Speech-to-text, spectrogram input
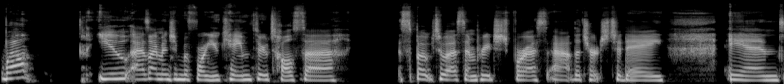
Well, you, as I mentioned before, you came through Tulsa, spoke to us, and preached for us at the church today. And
